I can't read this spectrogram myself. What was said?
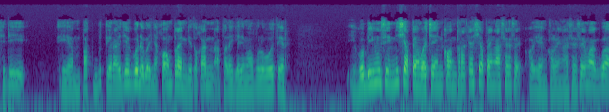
Jadi ya empat butir aja gue udah banyak komplain gitu kan apalagi 50 butir. Ya gue bingung sih ini siapa yang bacain kontraknya siapa yang ACC oh ya kalau yang ACC mah gue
